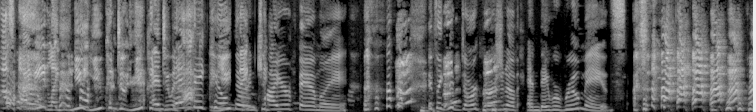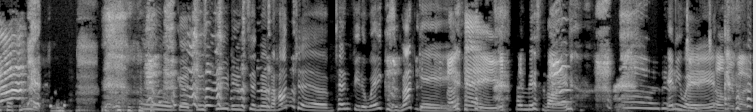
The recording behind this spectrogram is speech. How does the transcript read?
that's what I mean. Like you, you can do, you can and do then an they killed their think- entire family. it's like the dark version of, and they were roommates. oh my god, just two dudes sitting in a hot tub, ten feet away because I'm not gay. okay. I miss Vine. Anyway. Dude, tell me about it.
